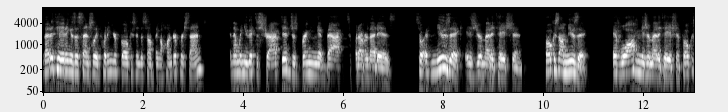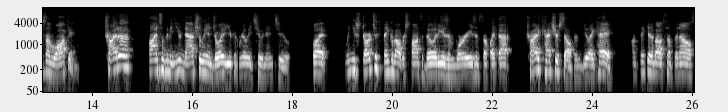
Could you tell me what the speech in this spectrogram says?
meditating is essentially putting your focus into something 100%. And then when you get distracted, just bringing it back to whatever that is. So if music is your meditation, focus on music. If walking is your meditation, focus on walking. Try to find something that you naturally enjoy that you can really tune into. But when you start to think about responsibilities and worries and stuff like that, try to catch yourself and be like, hey, I'm thinking about something else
